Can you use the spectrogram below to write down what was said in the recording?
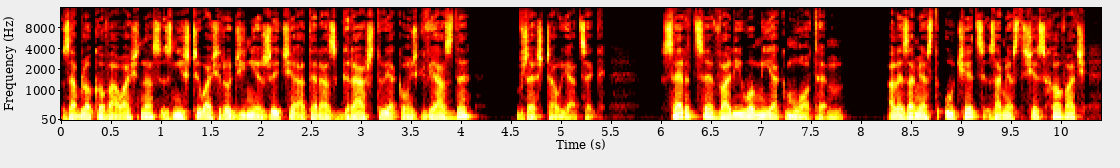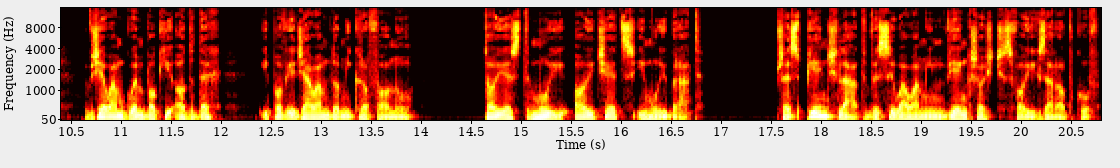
Zablokowałaś nas, zniszczyłaś rodzinie życie, a teraz grasz tu jakąś gwiazdę? Wrzeszczał Jacek. Serce waliło mi jak młotem, ale zamiast uciec, zamiast się schować, wzięłam głęboki oddech i powiedziałam do mikrofonu To jest mój ojciec i mój brat. Przez pięć lat wysyłałam im większość swoich zarobków.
